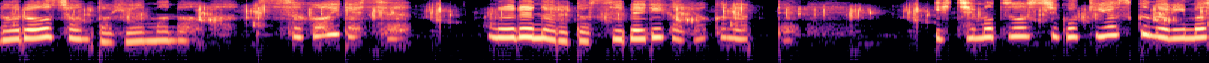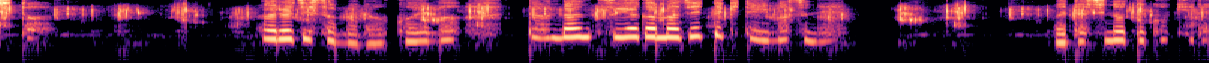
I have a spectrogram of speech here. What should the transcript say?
のローションというもの、すごいです。ぬるぬると滑りが良くなって、一物をしごきやすくなりました。主様のお声も、だんだん艶が混じってきていますね。私の手こきで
